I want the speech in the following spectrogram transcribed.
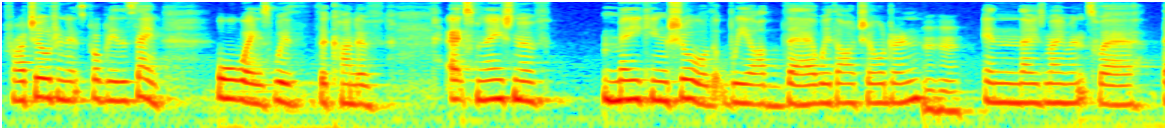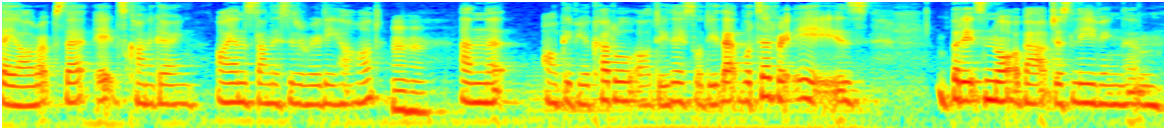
for our children, it's probably the same. Always with the kind of explanation of making sure that we are there with our children hmm in those moments where they are upset. It's kind of going, I understand this is really hard. hmm and that I'll give you a cuddle, I'll do this, I'll do that, whatever it is. But it's not about just leaving them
